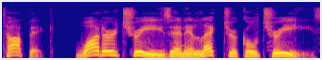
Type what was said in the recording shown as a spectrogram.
Topic: Water trees and electrical trees.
